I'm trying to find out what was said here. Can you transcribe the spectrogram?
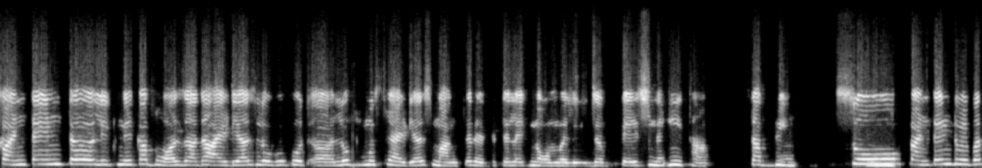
कंटेंट लिखने का बहुत ज़्यादा आइडियाज़ लोगों को लोग मुझसे आइडियाज़ मांगते रहते थे लाइक नॉर्मली जब पेज नहीं था तब भी। So so, content hmm. मेरे पास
